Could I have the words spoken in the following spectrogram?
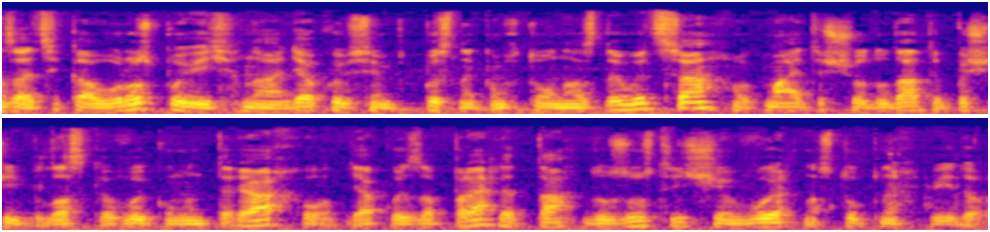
за цікаву розповідь. Да, дякую всім підписникам, хто у нас дивиться. От маєте що додати, пишіть, будь ласка, в коментарях. От, дякую за перегляд та до зустрічі в наступних відео.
